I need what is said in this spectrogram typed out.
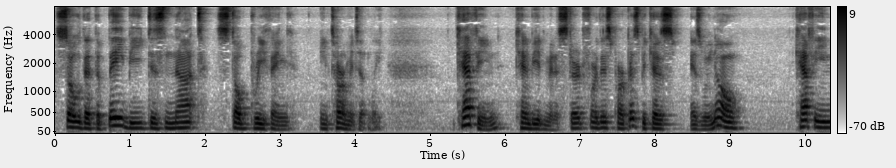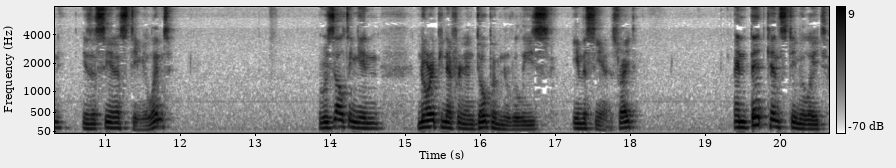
so that the baby does not stop breathing intermittently. Caffeine can be administered for this purpose because, as we know, caffeine is a CNS stimulant resulting in norepinephrine and dopamine release in the CNS, right? And that can stimulate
